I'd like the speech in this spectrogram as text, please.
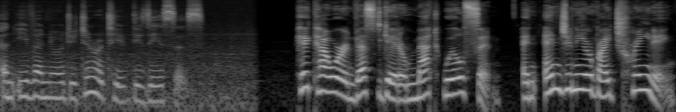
and even neurodegenerative diseases. Picower investigator Matt Wilson, an engineer by training,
